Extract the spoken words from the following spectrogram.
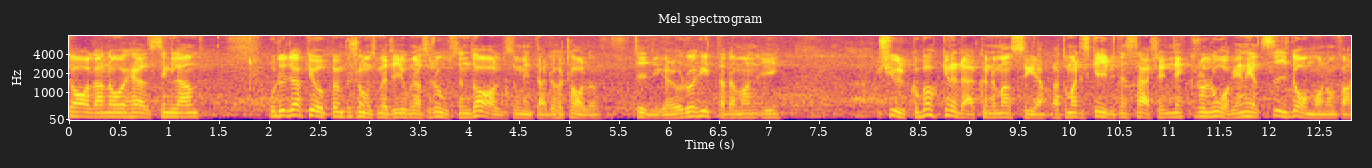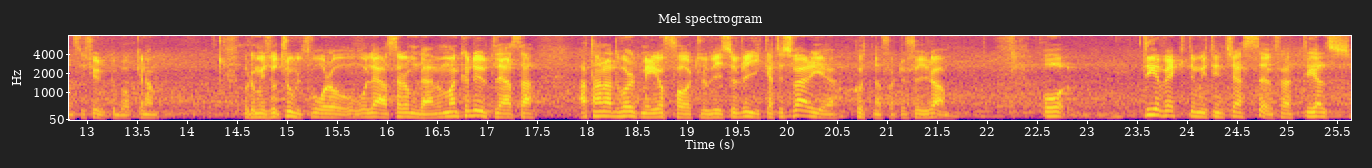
Dalarna och Hälsingland. Och då dök jag upp en person som heter Jonas Rosendahl som inte hade hört talas om tidigare. Och då hittade man i kyrkoböckerna där kunde man se att de hade skrivit en särskild nekrolog, en hel sida om honom fanns i kyrkoböckerna. Och de är så otroligt svåra att läsa dem där, men man kunde utläsa att han hade varit med och fört Lovisa Ulrika till Sverige 1744. Och det väckte mitt intresse för att dels,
